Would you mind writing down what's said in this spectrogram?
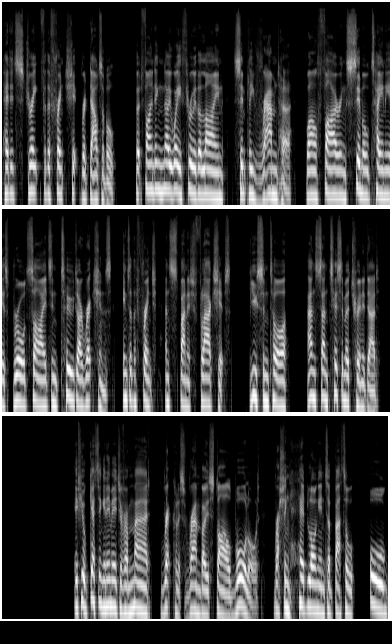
headed straight for the French ship Redoutable, but finding no way through the line, simply rammed her while firing simultaneous broadsides in two directions into the French and Spanish flagships, Bucentaure and Santissima Trinidad. If you're getting an image of a mad, reckless Rambo style warlord rushing headlong into battle, all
